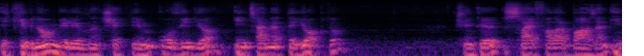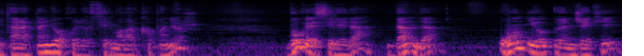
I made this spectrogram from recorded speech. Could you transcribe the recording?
2011 yılında çektiğim o video internette yoktu. Çünkü sayfalar bazen internetten yok oluyor, firmalar kapanıyor. Bu vesileyle ben de 10 yıl önceki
